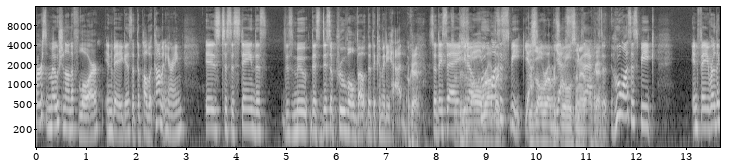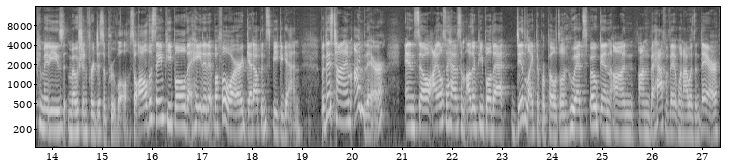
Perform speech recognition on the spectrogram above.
first motion on the floor in Vegas at the public comment hearing is to sustain this this move this disapproval vote that the committee had. Okay. So they say, So you know, who wants to speak? this is all Robert's yes, rules and exactly. Okay. So who wants to speak in favor of the committee's motion for disapproval? So all the same people that hated it before get up and speak again. But this time I'm there. And so I also have some other people that did like the proposal who had spoken on on behalf of it when I wasn't there.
